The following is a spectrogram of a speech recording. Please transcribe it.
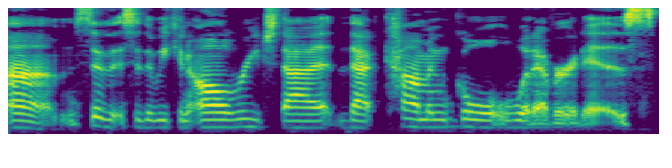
um, so that so that we can all reach that that common goal whatever it is.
